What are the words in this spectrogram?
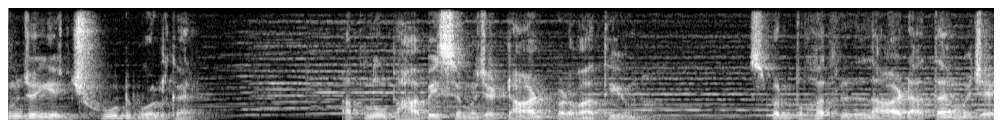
तुम जो ये झूठ बोलकर अपनी भाभी से मुझे डांट पड़वाती हो ना, इस पर बहुत लाड आता है मुझे।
